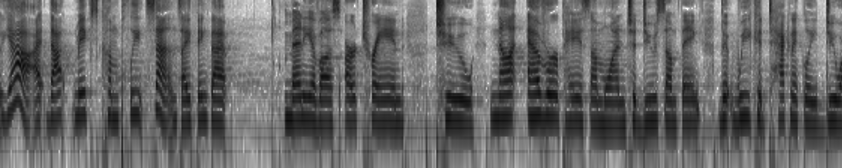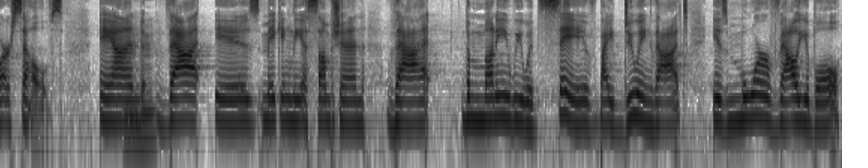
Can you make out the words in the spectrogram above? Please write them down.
yeah, I, that makes complete sense. I think that many of us are trained to not ever pay someone to do something that we could technically do ourselves. And mm-hmm. that is making the assumption that the money we would save by doing that is more valuable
